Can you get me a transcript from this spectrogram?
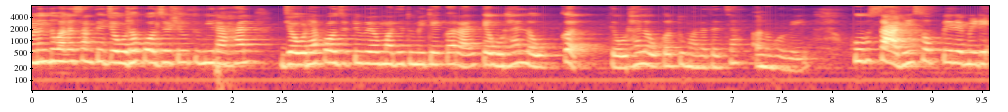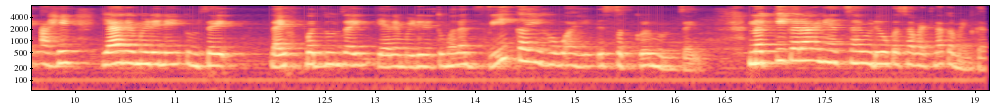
म्हणून तुम्हाला सांगते जेवढं पॉझिटिव्ह तुम्ही राहाल जेवढ्या पॉझिटिव्ह वेवमध्ये तुम्ही ते कराल तेवढ्या लवकर तेवढ्या लवकर तुम्हाला त्याचा अनुभव येईल. खूप साधी सोपी रेमेडी आहे. या रेमेडीने तुमचे लाईफ बदलून जाईल. या रेमेडीने तुम्हाला जे काही हवं आहे ते सगळं मिळून जाईल. नक्की करा आणि आजचा व्हिडिओ कसा वाटला कमेंट करा.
